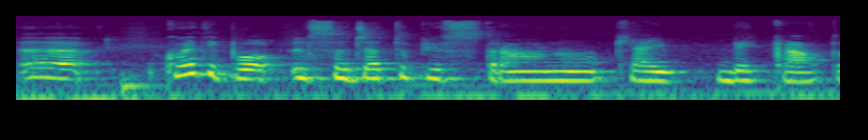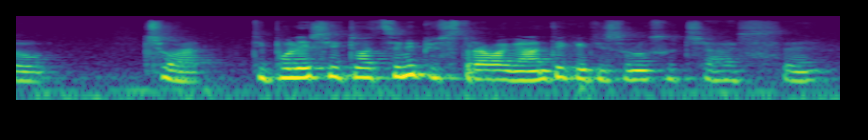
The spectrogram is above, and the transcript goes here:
eh, qual è tipo il soggetto più strano che hai beccato? Cioè, tipo le situazioni più stravaganti che ti sono successe?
